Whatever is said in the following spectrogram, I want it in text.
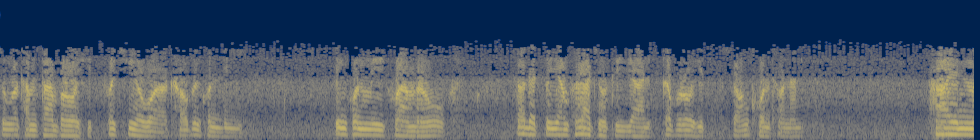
ทรงทำตามโปรหิตเพราะเชื่อว่าเขาเป็นคนดี เป็นคนมีความรู้เสด็จไปยังพระราชอุทยานกับโปรหิตสองคนเท่านั้น ภายใน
